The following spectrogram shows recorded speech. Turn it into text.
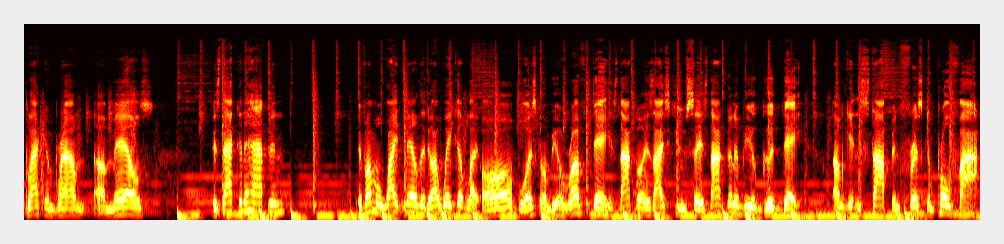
Black and brown uh, males. Is that going to happen? If I'm a white male, that I wake up like, oh boy, it's gonna be a rough day. It's not gonna, as Ice Cube say, it's not gonna be a good day. I'm getting stopped and frisked and profiled.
